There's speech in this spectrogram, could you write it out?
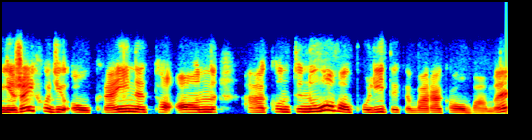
jeżeli chodzi o Ukrainę, to on kontynuował politykę Baracka Obamy,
